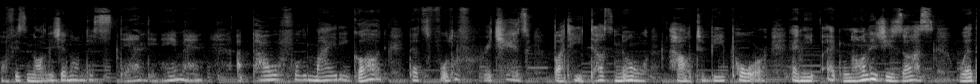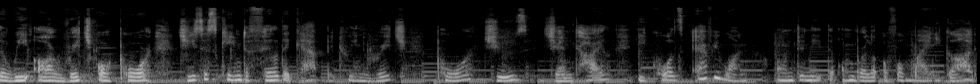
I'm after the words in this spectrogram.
of his knowledge and understanding. Amen. A powerful, mighty God that's full of riches, but he does know how to be poor, and he acknowledges us whether we are rich or poor. Jesus came to fill the gap between rich, poor, Jews, Gentile. He calls everyone underneath the umbrella of Almighty God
